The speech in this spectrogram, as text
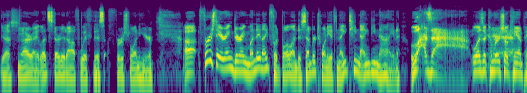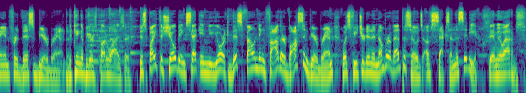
Yes. All right, let's start it off with this first one here. Uh, first airing during Monday Night Football on December 20th, 1999, Whassup was a commercial campaign for this beer brand. The king of beers, Budweiser. Despite the show being set in New York, this founding father Boston beer brand was featured in a number of episodes of Sex and the City. Samuel Adams.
